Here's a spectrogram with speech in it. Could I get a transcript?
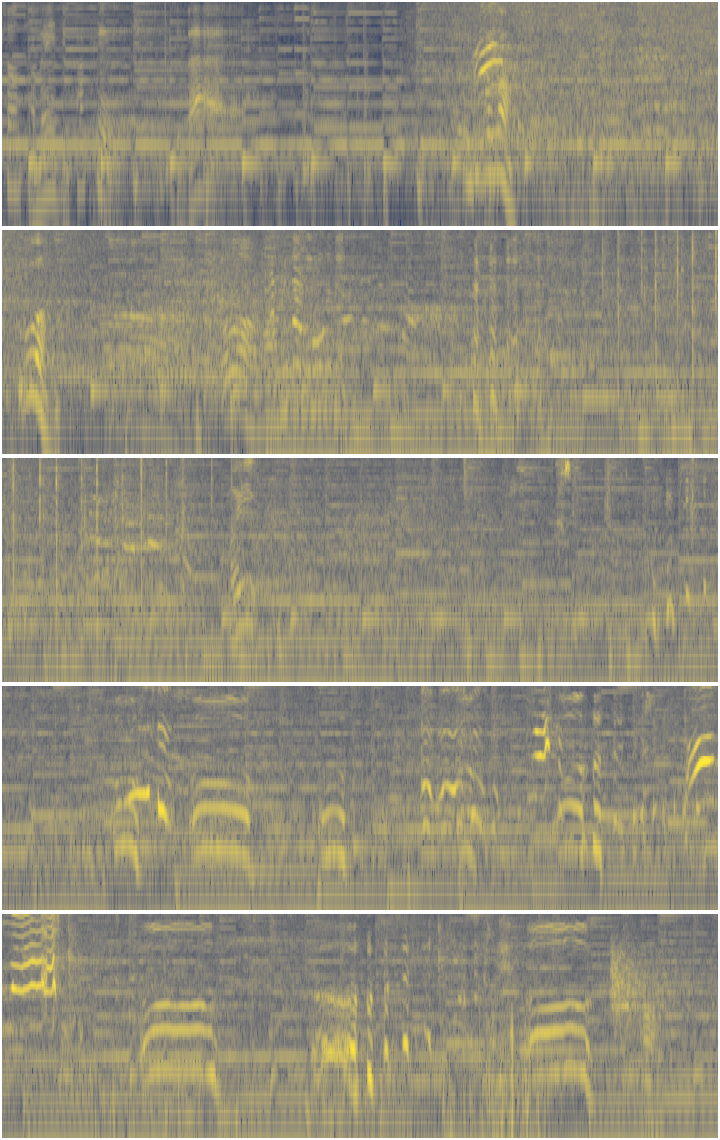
하천 어메이징 파크 출발. 어디 빨라? 우와. 우와. 우와. 회전해 회전해. 어이. 오. 오. 오. 오. 엄마! 오! 오! 어.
